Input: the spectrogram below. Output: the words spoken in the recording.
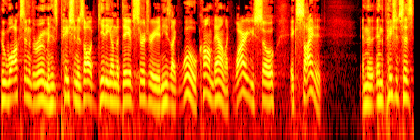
who walks into the room and his patient is all giddy on the day of surgery, and he's like, Whoa, calm down. Like, why are you so excited? And the, and the patient says,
